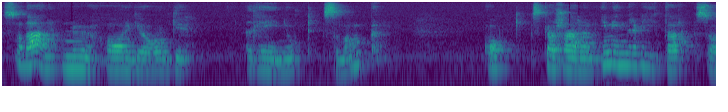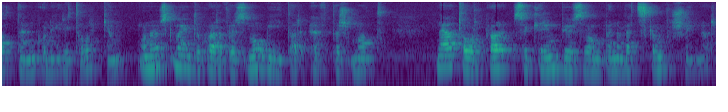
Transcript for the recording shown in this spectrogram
Sådär, nu har jag rengjort svampen. Och ska skära den i mindre bitar så att den går ner i torken. Och nu ska man ju inte skära för små bitar eftersom att när jag torkar så krymper ju svampen och vätskan försvinner.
